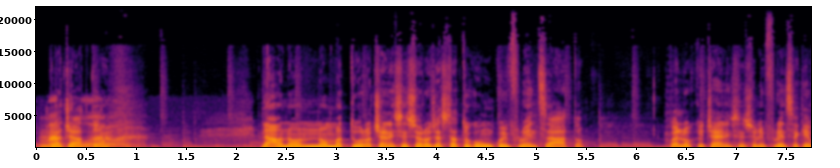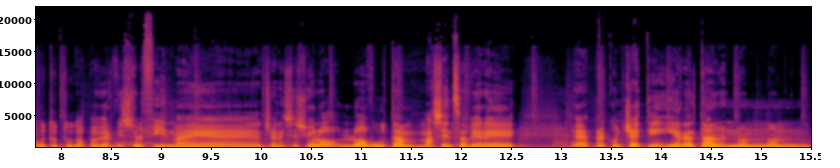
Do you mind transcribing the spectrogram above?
plagiato. No, no, non maturo, cioè nel senso ero già stato comunque influenzato. Quello che, cioè nel senso l'influenza che hai avuto tu dopo aver visto il film, è, cioè nel senso io l'ho, l'ho avuta ma senza avere eh, preconcetti. In realtà non, non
